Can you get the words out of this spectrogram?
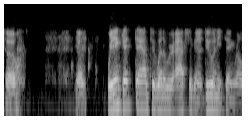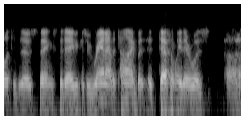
So we didn't get down to whether we were actually going to do anything relative to those things today because we ran out of time, but it definitely there was, uh,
